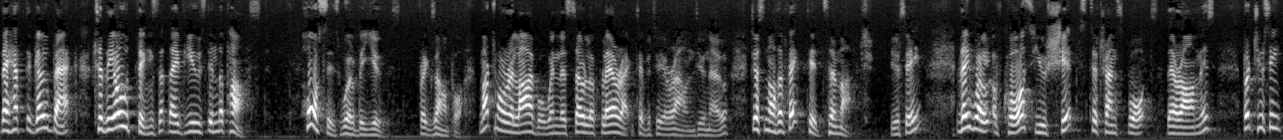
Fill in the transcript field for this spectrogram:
they have to go back to the old things that they've used in the past. Horses will be used, for example. Much more reliable when there's solar flare activity around, you know, just not affected so much, you see? They will, of course, use ships to transport their armies. But you see,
